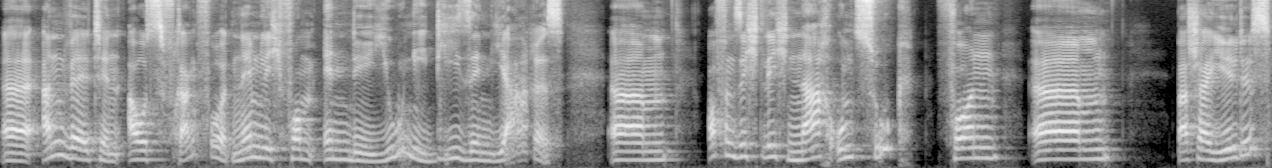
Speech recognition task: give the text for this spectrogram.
äh, Anwältin aus Frankfurt, nämlich vom Ende Juni diesen Jahres. Ähm, offensichtlich nach Umzug von ähm, Bashar Yildiz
